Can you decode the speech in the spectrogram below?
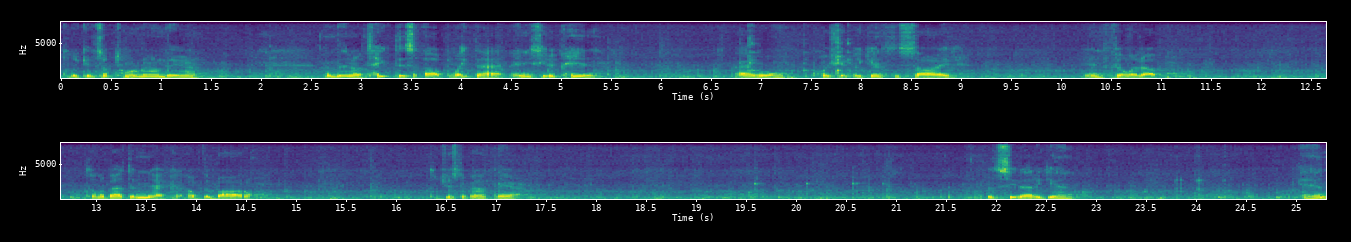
Till it gets up to around there. And then I'll take this up like that. And you see the pin? I will push it against the side and fill it up till about the neck of the bottle to just about there. Let's see that again. In.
